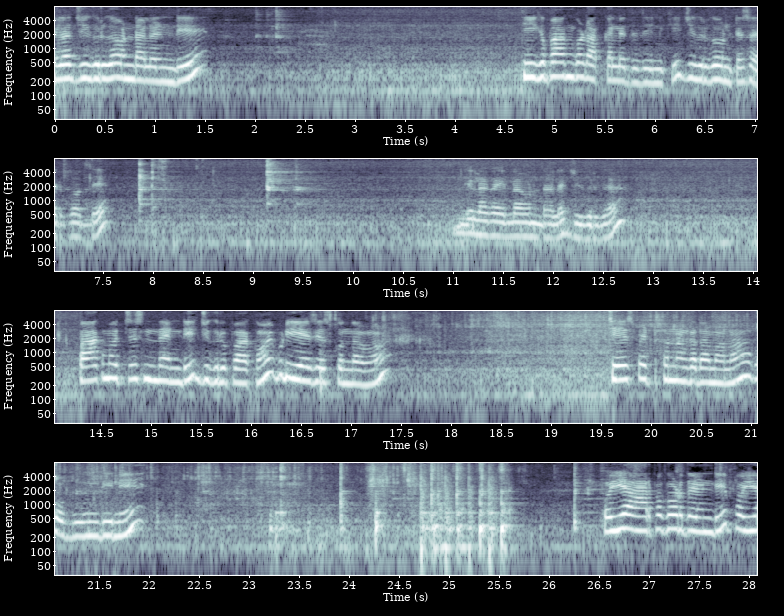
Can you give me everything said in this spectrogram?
ఇలా జిగురుగా ఉండాలండి. తీగ పాకం కూడా అక్కర్లేదు దీనికి. జిగురుగా ఉంటే సరిపోద్ది. ఇలాగ ఇలా ఉండాలి జిగురుగా. పాకం వచ్చేసిందండి జిగురు పాకం. ఇప్పుడు వేసేసుకుందాము. చేసి పెట్టుకున్నాం కదా మనం ఒక బూందీని. పొయ్యి ఆర్పకూడదండి. పొయ్యి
